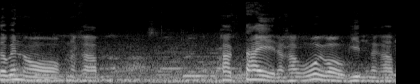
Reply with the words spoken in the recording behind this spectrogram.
ตะวันออกนะครับ ภาคใต้นะครับโอ้ยว่าผิดนะครับ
